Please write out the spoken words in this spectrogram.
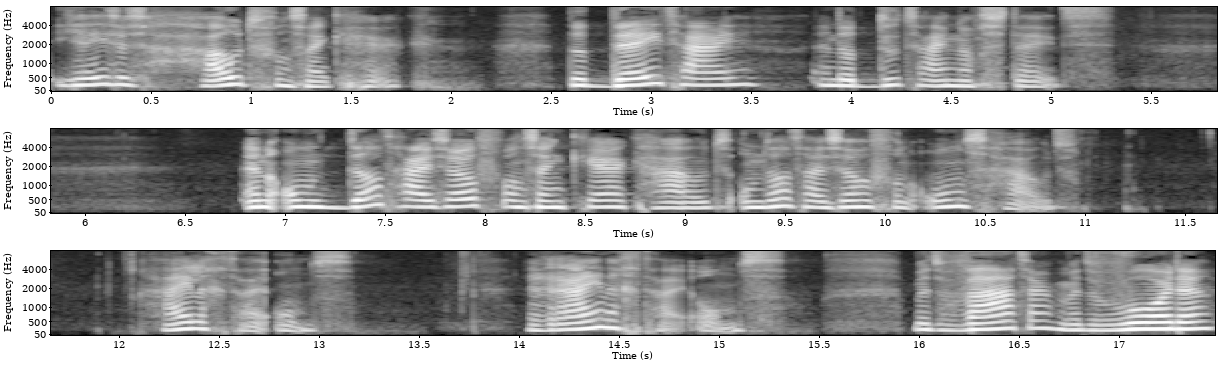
Jezus houdt van zijn kerk. Dat deed hij en dat doet hij nog steeds. En omdat hij zo van zijn kerk houdt, omdat hij zo van ons houdt, heiligt hij ons. Reinigt hij ons. Met water, met woorden.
